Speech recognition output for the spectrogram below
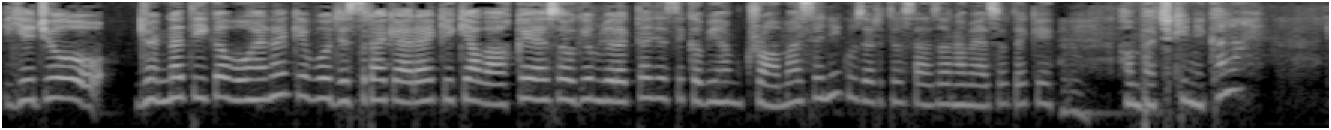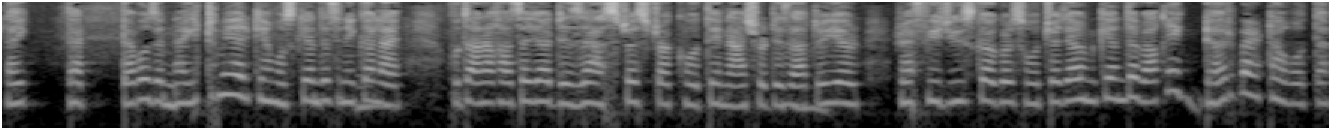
یہ جو جنتی کا وہ ہے نا کہ وہ جس طرح کہہ رہا ہے کہ کیا واقع ایسا ہو گیا مجھے لگتا ہے جیسے کبھی ہم ٹراما سے نہیں گزرتے سازان ہمیں ایسا ہوتا ہے کہ ہم بچ کے نکل آئے۔ Like that was a nightmare کہ ہم اس کے اندر سے نکل آئے۔ خدا نا خاصا جہاں ڈیزاسٹر اسٹرک ہوتے ہیں نیچرل ڈیزاسٹر یا ریفیوجیز کا اگر سوچا جائے ان کے اندر واقعی ایک ڈر بیٹھا ہوتا۔ ہے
